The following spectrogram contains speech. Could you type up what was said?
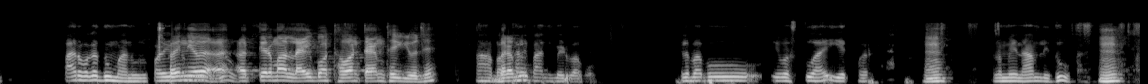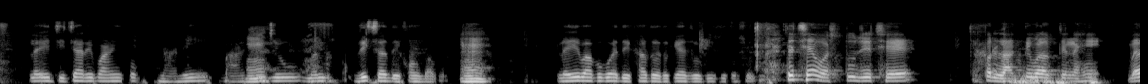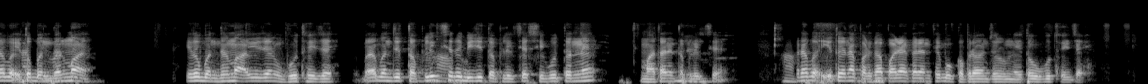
પાર વગર હું માનું છું પણ અત્યારે મારા લાઈવમાં થવાનો ટાઈમ થઈ ગયો છે. હા બરાબર. પાંચ મિનિટ બાપુ. એટલે બાપુ એ વસ્તુ આવી એક વાર. એટલે મેં નામ લીધું. એટલે એ ચિચારી પાણી કોક નાની બાળકી જેવું મન રીત દેખાણું બાપુ. એટલે એ બાપુ કોઈ દેખાતો હતો કે આ જો બીજું તો શું? છે વસ્તુ જે છે પણ લાગતી વળગતી નહીં. બરાબર? એ તો બંધનમાં એ તો બંધનમાં આવી જાય ઊભું થઈ જાય. બરાબર? જે તકલીફ છે તે બીજી તકલીફ છે. શિગુતરને માતાની તકલીફ છે. બરાબર? એ તો એના પડઘા પાડ્યા કરે એનાથી બહુ ગભરાવાની જરૂર નહીં તો ઊભું થઈ જાય.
